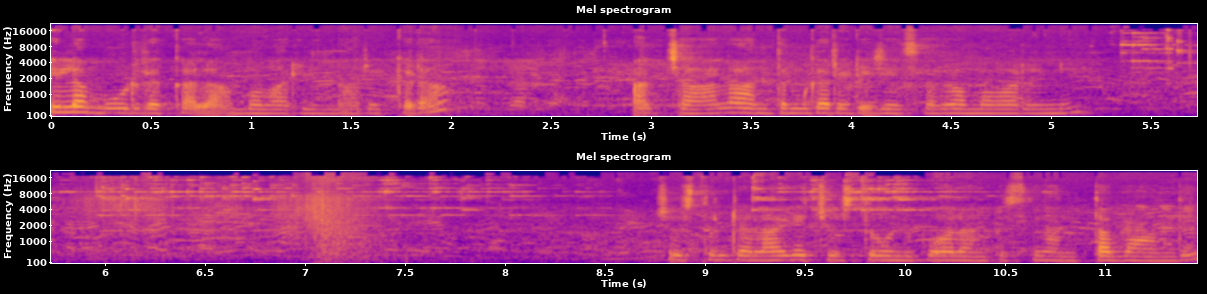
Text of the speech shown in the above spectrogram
ఇలా మూడు రకాల అమ్మవార్లు ఉన్నారు ఇక్కడ. అది చాలా అందంగా రెడీ చేశారు అమ్మవారిని. చూస్తుంటే అలాగే చూస్తూ ఉండిపోవాలనిపిస్తుంది. అంత బాగుంది.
